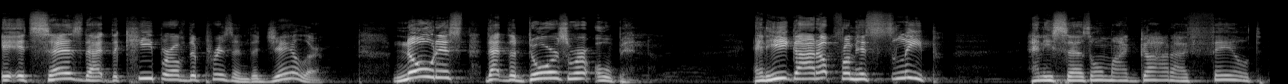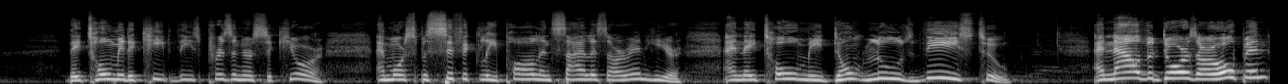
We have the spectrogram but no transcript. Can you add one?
it says that the keeper of the prison, the jailer, noticed that the doors were open. And he got up from his sleep and he says, Oh my God, I failed. They told me to keep these prisoners secure. And more specifically, Paul and Silas are in here. And they told me, don't lose these two. And now the doors are open.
